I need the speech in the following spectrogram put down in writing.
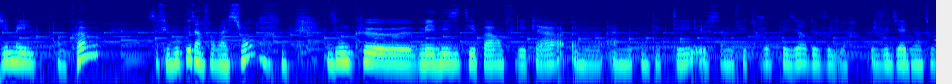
gmail.com ça fait beaucoup d'informations, donc mais n'hésitez pas en tous les cas à me contacter, ça me fait toujours plaisir de vous lire. Je vous dis à bientôt.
